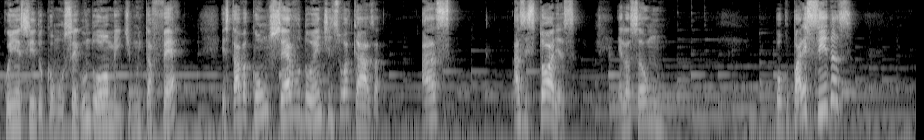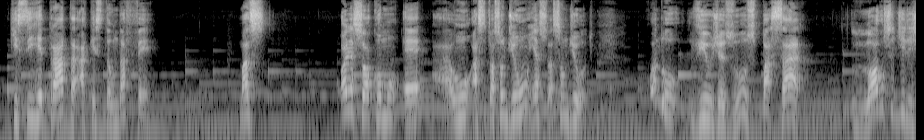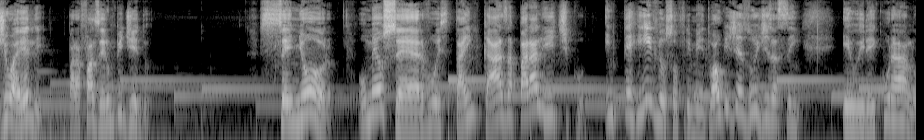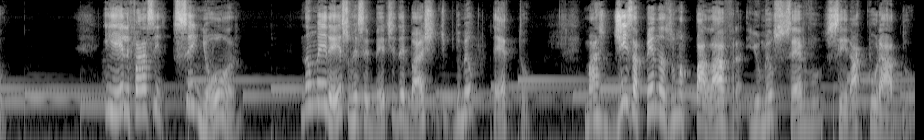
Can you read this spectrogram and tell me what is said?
conhecido como o segundo homem de muita fé, estava com um servo doente em sua casa. As, as histórias, elas são um pouco parecidas, que se retrata a questão da fé. Mas olha só como é a, a situação de um e a situação de outro. Quando viu Jesus passar, logo se dirigiu a ele para fazer um pedido. Senhor, o meu servo está em casa paralítico, em terrível sofrimento. Algo que Jesus diz assim: Eu irei curá-lo. E ele fala assim: Senhor, não mereço receber-te debaixo do meu teto, mas diz apenas uma palavra e o meu servo será curado.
